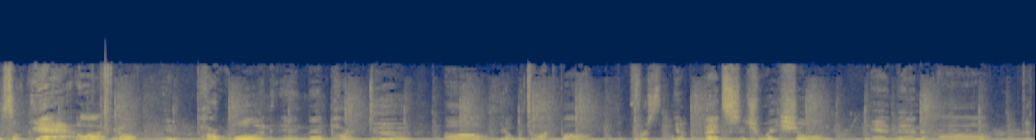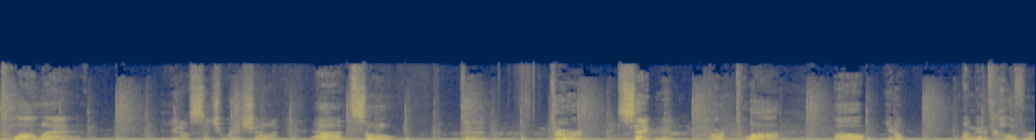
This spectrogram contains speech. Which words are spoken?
So yeah, uh, you know, in part one and then part two, uh, you know, we talked about the first, you know, bed situation, and then uh, the toilet, you know, situation. Uh, so the third segment, part trois, uh, you know, I'm gonna cover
